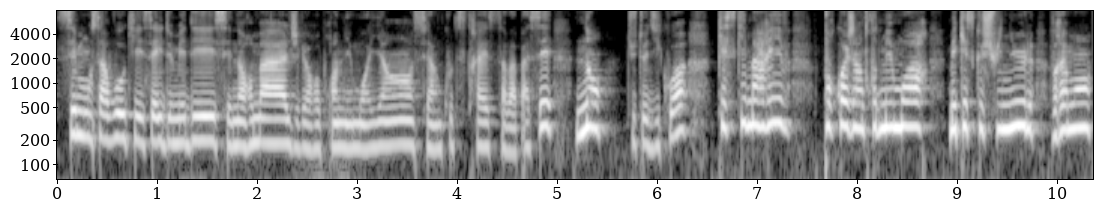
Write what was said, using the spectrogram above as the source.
c'est mon cerveau qui essaye de m'aider, c'est normal, je vais reprendre mes moyens, c'est un coup de stress, ça va passer. Non, tu te dis quoi? Qu'est-ce qui m'arrive? Pourquoi j'ai un trou de mémoire? Mais qu'est-ce que je suis nulle? Vraiment,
